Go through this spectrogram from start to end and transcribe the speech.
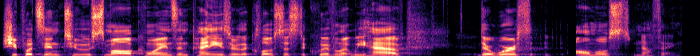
she puts in two small coins, and pennies are the closest equivalent we have. They're worth almost nothing.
